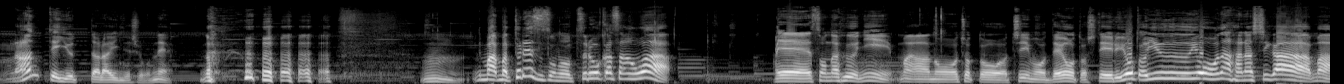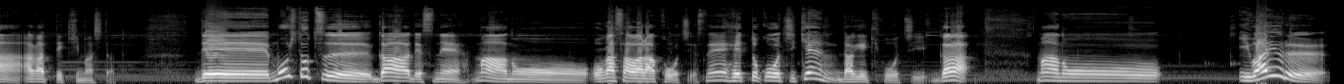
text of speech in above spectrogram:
ーなんて言ったらいいんでしょうね。うん。まあまあ、とりあえずその、鶴岡さんは、えー、そんな風に、まあ、あの、ちょっとチームを出ようとしているよというような話が、まあ、上がってきましたと。で、もう一つがですね、まあ、あの、小笠原コーチですね。ヘッドコーチ兼打撃コーチが、まあ、あのいわゆる、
